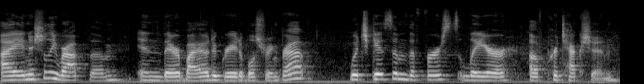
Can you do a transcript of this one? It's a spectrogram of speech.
I initially wrap them in their biodegradable shrink wrap, which gives them the first layer of protection.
